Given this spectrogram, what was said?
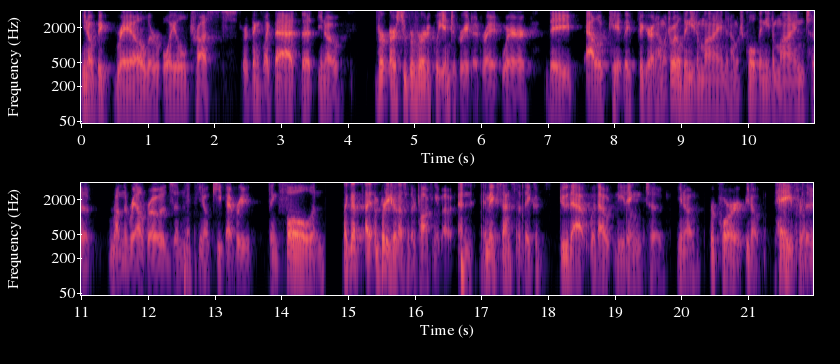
you know, big rail or oil trusts or things like that, that, you know, ver- are super vertically integrated, right? Where they allocate, they figure out how much oil they need to mine and how much coal they need to mine to run the railroads and, you know, keep everything full and like that, I'm pretty sure that's what they're talking about. And it makes sense that they could do that without needing to, you know, record, you know, pay for the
